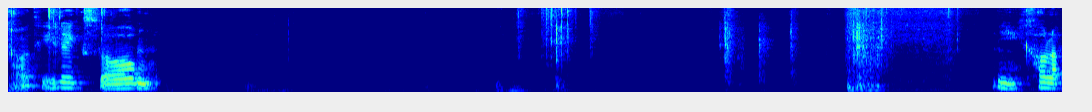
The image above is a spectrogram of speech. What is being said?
เข้าที่เลขสองนี่เข้าหลัก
